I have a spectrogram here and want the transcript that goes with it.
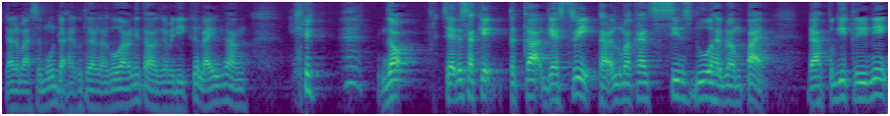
Dalam bahasa mudah aku terang kat korang ni tahu dengan medical lain kang. Dok, saya ada sakit tekak gastrik, tak lalu makan since 2 hari bulan 4. Dah pergi klinik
